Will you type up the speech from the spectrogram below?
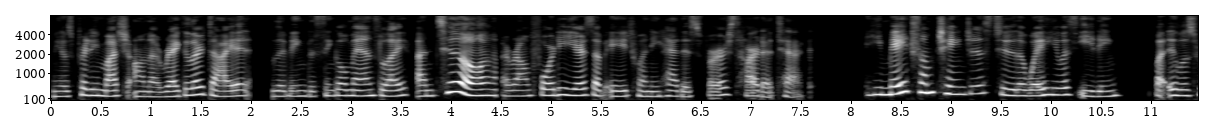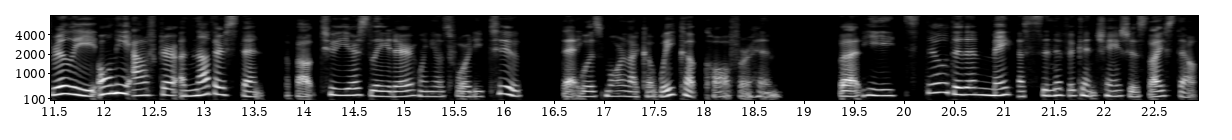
He was pretty much on a regular diet living the single man's life until around 40 years of age when he had his first heart attack. He made some changes to the way he was eating, but it was really only after another stent about two years later when he was 42 that was more like a wake up call for him. But he still didn't make a significant change to his lifestyle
